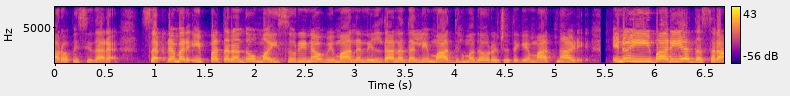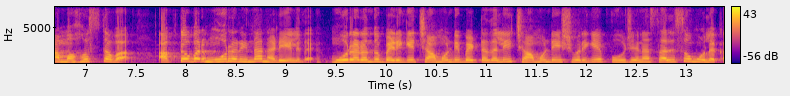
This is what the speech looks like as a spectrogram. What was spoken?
ಆರೋಪಿಸಿದ್ದಾರೆ. ಸೆಪ್ಟೆಂಬರ್ ಇಪ್ಪತ್ತರಂದು ಮೈಸೂರಿನ ವಿಮಾನ ನಿಲ್ದಾಣದಲ್ಲಿ ಮಾಧ್ಯಮದವರ ಜೊತೆಗೆ ಮಾತನಾಡಿ, ಇನ್ನು ಈ ಬಾರಿಯ ದಸರಾ ಮಹೋತ್ಸವ ಅಕ್ಟೋಬರ್ ಮೂರರಿಂದ ನಡೆಯಲಿದೆ. ಮೂರರಂದು ಬೆಳಿಗ್ಗೆ ಚಾಮುಂಡಿ ಬೆಟ್ಟದಲ್ಲಿ ಚಾಮುಂಡೇಶ್ವರಿಗೆ ಪೂಜೆನ ಸಲ್ಲಿಸುವ ಮೂಲಕ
